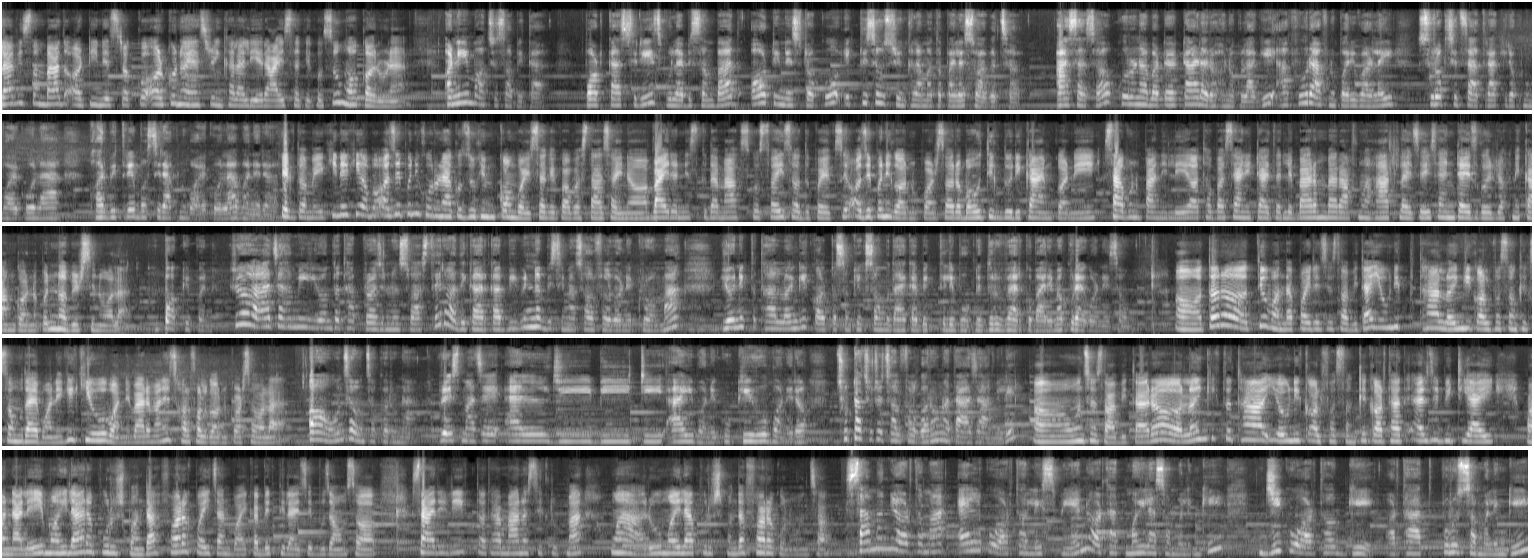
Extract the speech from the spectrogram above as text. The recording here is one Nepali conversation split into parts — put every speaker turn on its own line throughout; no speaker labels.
गुलाबी सम्वाद अटिनेस्टकको अर्को नयाँ श्रृङ्खला लिएर आइसकेको छु म करुणा।
अनि म छु सविता पडकास्ट सिरिज गुलाबी सम्वाद अटिनेस्टकको एकतिसौँ श्रृङ्खलामा तपाईँलाई स्वागत छ। आशा छ कोरोनाबाट टाढा रहनको लागि आफू र आफ्नो परिवारलाई सुरक्षित साथ राखिराख्नु भएको होला घरभित्रै बसिराख्नु भएको होला भनेर।
एकदमै किनकि अब अझै पनि कोरोनाको जोखिम कम भइसकेको अवस्था छैन। बाहिर निस्कँदा मास्कको सही सदुपयोग चाहिँ अझै पनि गर्नुपर्छ र भौतिक दूरी कायम गर्ने साबुन पानीले अथवा सेनिटाइजरले बारम्बार आफ्नो हातलाई चाहिँ सेनिटाइज गरिराख्ने काम गर्न पनि नबिर्सिनु होला।
पक्कै पनि। र आज हामी यौन तथा प्रजनन स्वास्थ्य र अधिकारका विभिन्न विषयमा छलफल गर्ने क्रममा यौनिक तथा लैङ्गिक अल्पसंख्यक समुदायका व्यक्तिले भोग्ने दुर्व्यवहारको बारेमा कुरा गर्नेछौँ।
तर त्योभन्दा पहिले चाहिँ सविता यौनिक तथा लैङ्गिक अल्पसङ्ख्यक समुदाय भनेकै के हो भन्ने बारेमा नै छलफल गर्नुपर्छ होला।
अँ हुन्छ हुन्छ करुणा। र यसमा चाहिँ एलजिबिटिआई भनेको के हो भनेर छुट्टा छुट्टै छलफल गरौँ न त आज हामीले।
हुन्छ सविता। र लैङ्गिक तथा यौनिक अल्पसङ्ख्यक अर्थात् एलजिबिटिआई भन्नाले महिला र पुरुषभन्दा फरक पहिचान भएका व्यक्तिलाई चाहिँ बुझाउँछ। शारीरिक तथा मानसिक रूपमा उहाँहरू महिला पुरुषभन्दा फरक हुनुहुन्छ।
सामान्य अर्थमा एलको अर्थ लेस्बियन अर्थात् महिला समलिङ्गी जीको अर्थ गे अर्थात् पुरुष समलिङ्गी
